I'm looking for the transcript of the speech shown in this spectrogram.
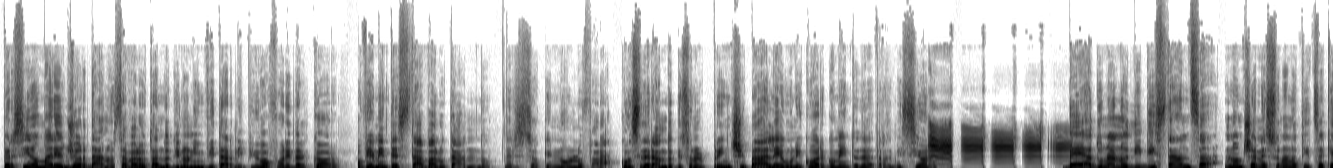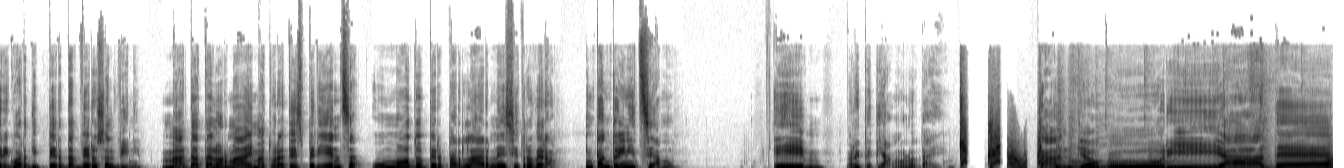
Persino Mario Giordano sta valutando di non invitarli più a fuori dal coro. Ovviamente sta valutando, nel senso che non lo farà, considerando che sono il principale e unico argomento della trasmissione. Beh, ad un anno di distanza non c'è nessuna notizia che riguardi per davvero Salvini, ma data l'ormai maturata esperienza, un modo per parlarne si troverà. Intanto iniziamo. E ripetiamolo, dai. Tanti auguri a te,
